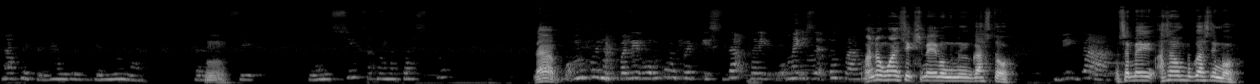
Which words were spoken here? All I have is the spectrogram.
Nakoy 300 ganun na. Hmm. 36. 16 ako nagasto. Lab Wa man ko nagpali, wa man ko nagpalit isda kay may isda to pa. anong 16 may imong gasto Biga. sa may asa mo bugas nimo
